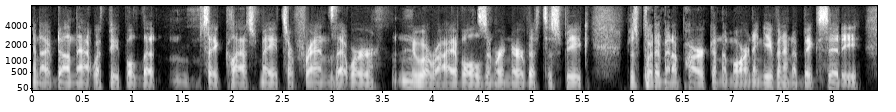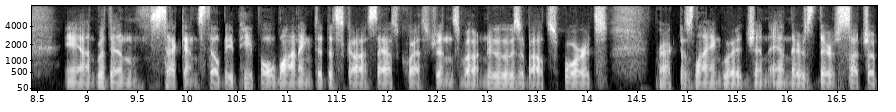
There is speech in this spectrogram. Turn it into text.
And I've done that with people that, say, classmates or friends that were new arrivals and were nervous to speak. Just put them in a park in the morning, even in a big city. And within seconds, there'll be people wanting to discuss, ask questions about news, about sports, practice language. And, and there's, there's such a,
